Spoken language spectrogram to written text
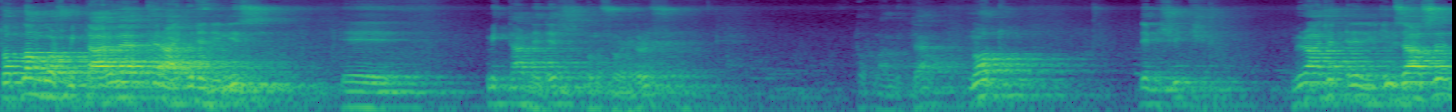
Toplam borç miktarı ve her ay ödediğiniz e, miktar nedir? Bunu soruyoruz. Toplam miktar. Not demişik. Müracaat edilen imzası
